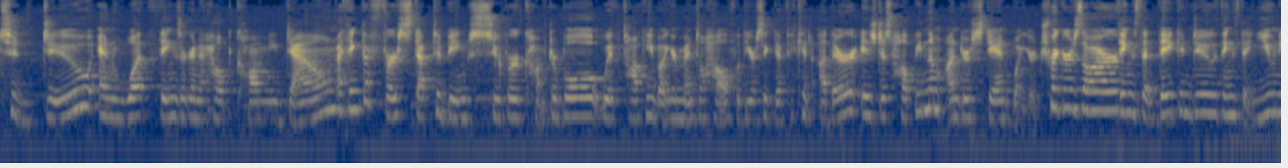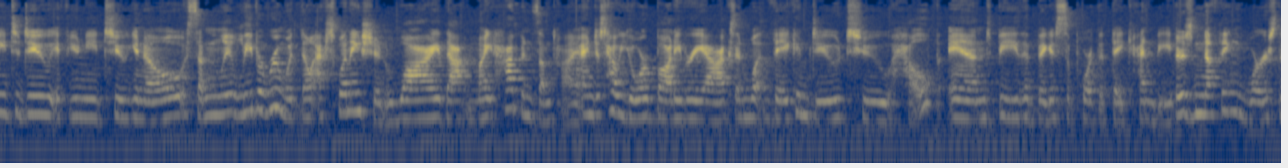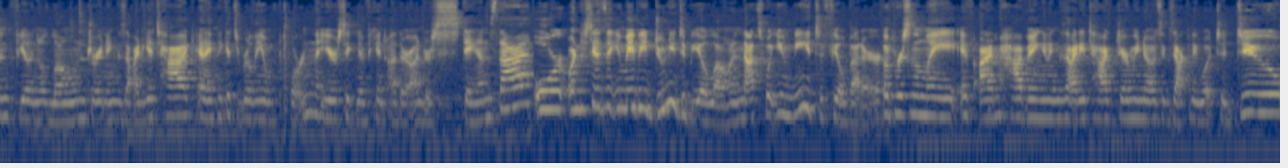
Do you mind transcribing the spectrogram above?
to do and what things are gonna help calm me down. I think the first step to being super comfortable with talking about your mental health with your significant other is just helping them understand what your triggers are, things that they can do, things that you need to do if you need to, you know, suddenly leave a room with no explanation, why that might happen sometime, and just how your body reacts and what they can do to help and be the biggest support that they can be. There's nothing worse than feeling alone during an anxiety attack, and I think it's really important that your significant other understands understands that or understands that you maybe do need to be alone and that's what you need to feel better. But personally, if I'm having an anxiety attack, Jeremy knows exactly what to do,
